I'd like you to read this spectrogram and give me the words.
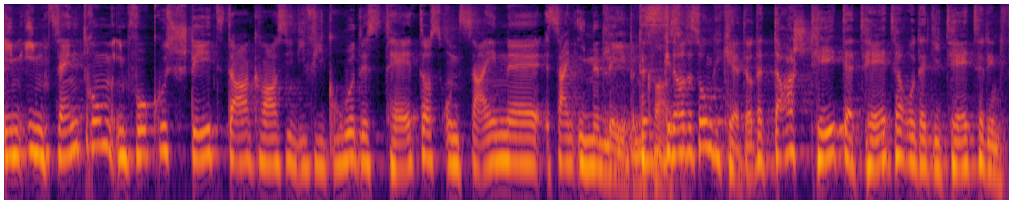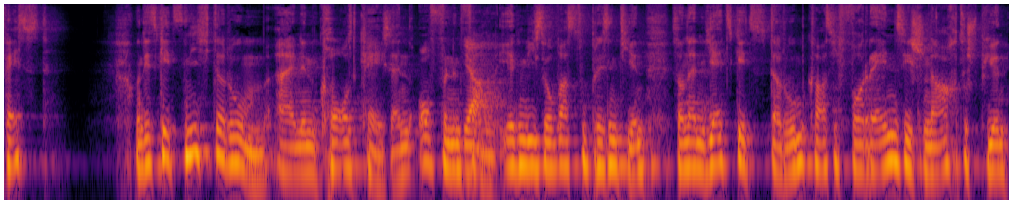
Im, Im Zentrum, im Fokus steht da quasi die Figur des Täters und seine, sein Innenleben. Das quasi. ist genau das Umgekehrte, oder? Da steht der Täter oder die Täterin fest und jetzt geht es nicht darum, einen Cold Case, einen offenen Fall, ja. irgendwie sowas zu präsentieren, sondern jetzt geht es darum, quasi forensisch nachzuspüren,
